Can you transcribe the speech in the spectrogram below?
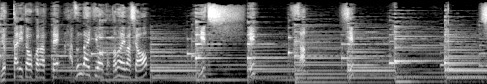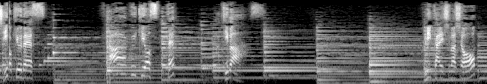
ゆったりと行って弾んだ息を整えましょう1 1 3 4深呼吸です深く息を吸って吐きます繰り返しましょう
